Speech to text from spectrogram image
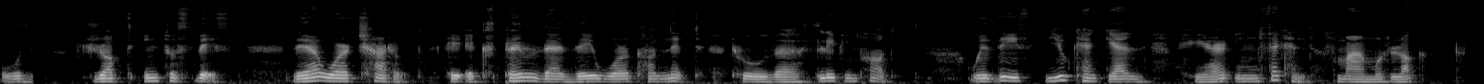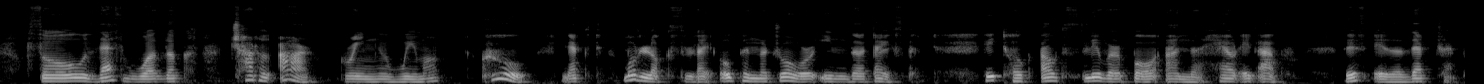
was dropped into space. There were charters. He explained that they were connected to the sleeping pod. With this, you can get here in seconds, smiled Mortlock. So that's what the charters are, grinned Wilma. Cool. Next, Mortlock slipped open a drawer in the desk. He took out silver ball and held it up. This is a zap trap,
